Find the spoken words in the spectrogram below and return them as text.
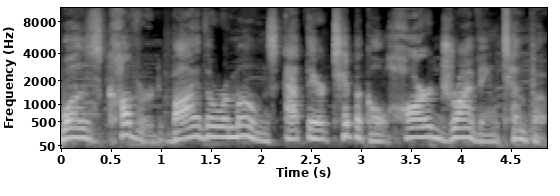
was covered by the Ramones at their typical hard driving tempo.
